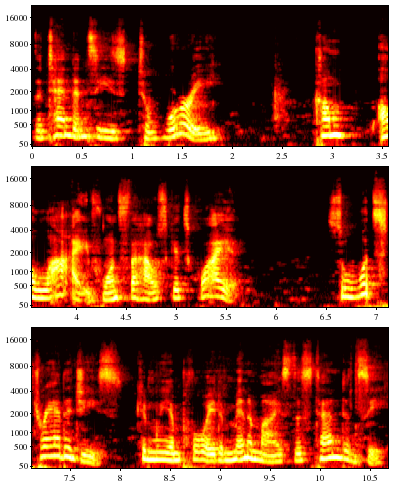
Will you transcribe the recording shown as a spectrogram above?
the tendencies to worry come alive once the house gets quiet. So, what strategies can we employ to minimize this tendency?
